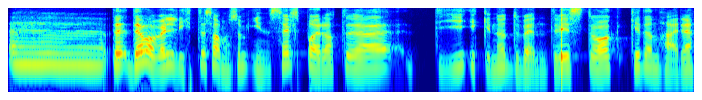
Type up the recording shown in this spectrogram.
Eh Det det var vel litt det samme som incels, bare at, uh, de ikke nødvendigvis Det var ikke den herre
